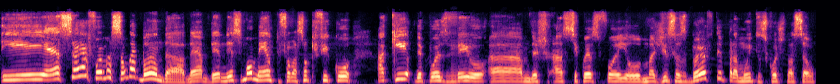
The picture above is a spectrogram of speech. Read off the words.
E essa é a formação da banda, né? De, nesse momento, formação que ficou aqui. Depois veio a, a sequência foi o Magician's Birthday, para muitos continuação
